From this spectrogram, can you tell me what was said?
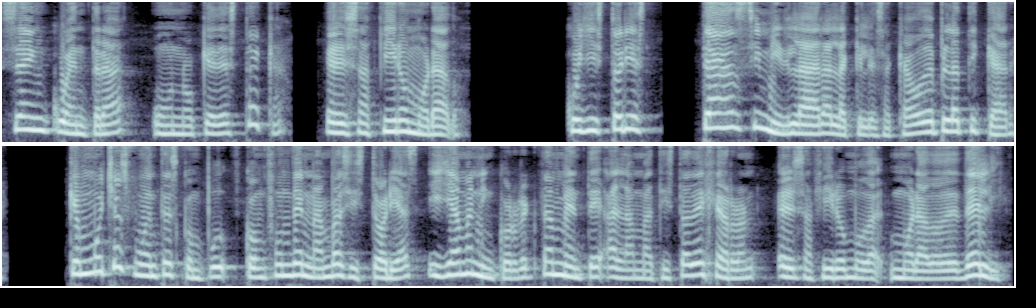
se encuentra uno que destaca, El Zafiro Morado, cuya historia es tan similar a la que les acabo de platicar que muchas fuentes confunden ambas historias y llaman incorrectamente a la matista de Herron el zafiro morado de Delhi.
